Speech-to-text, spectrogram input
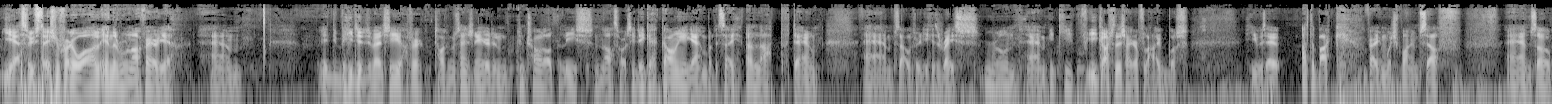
yeah, so he was stationed for a while in the runoff area. Um, it, he did eventually, after talking to his engineer, and control all the delete and all sorts. He did get going again, but it's a, a lap down. Um, so that was really his race run. Um, he, he he got to the checker flag, but he was out at the back very much by himself. Um, so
